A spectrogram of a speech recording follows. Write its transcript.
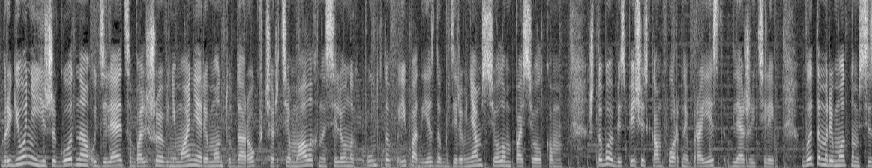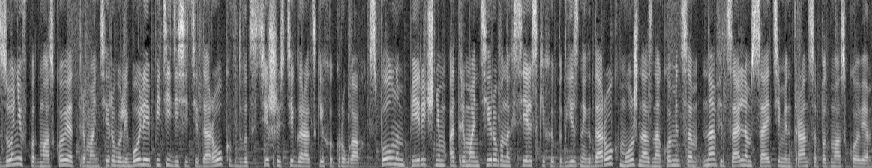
В регионе ежегодно уделяется большое внимание ремонту дорог в черте малых населенных пунктов и подъездов подъездов к деревням, селам, поселкам, чтобы обеспечить комфортный проезд для жителей. В этом ремонтном сезоне в Подмосковье отремонтировали более 50 дорог в 26 городских округах. С полным перечнем отремонтированных сельских и подъездных дорог можно ознакомиться на официальном сайте Минтранса Подмосковья.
